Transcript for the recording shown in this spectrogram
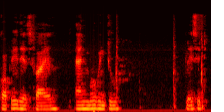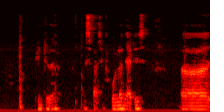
copy this file and move into place it into the specific folder that is uh,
